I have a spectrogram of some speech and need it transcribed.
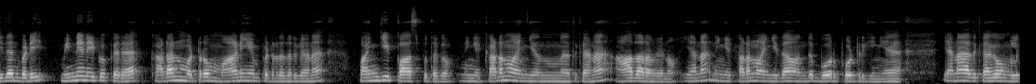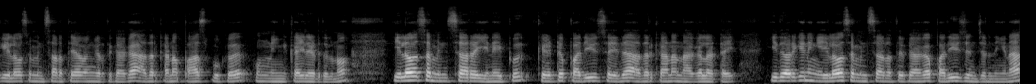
இதன்படி மின் இணைப்பு பெற கடன் மற்றும் மானியம் பெறுறதற்கான வங்கி பாஸ் புத்தகம். நீங்கள் கடன் வாங்கினதுக்கான ஆதாரம் வேணும். ஏன்னா நீங்கள் கடன் வாங்கி தான் வந்து போர் போட்டிருக்கீங்க. ஏன்னா அதுக்காக உங்களுக்கு இலவச மின்சாரம் தேவைங்கிறதுக்காக அதற்கான பாஸ்புக்கை நீங்கள் கையில் எடுத்துக்கணும். இலவச மின்சார இணைப்பு கேட்டு பதிவு செய்த அதற்கான நகல் அட்டை. இது வரைக்கும் நீங்கள் இலவச மின்சாரத்துக்காக பதிவு செஞ்சுருந்தீங்கன்னா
